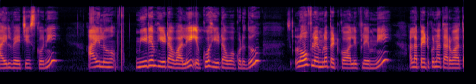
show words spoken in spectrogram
ఆయిల్ వేడి చేసుకొని ఆయిల్ మీడియం హీట్ అవ్వాలి ఎక్కువ హీట్ అవ్వకూడదు. లో ఫ్లేమ్లో పెట్టుకోవాలి ఫ్లేమ్ని. అలా పెట్టుకున్న తర్వాత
